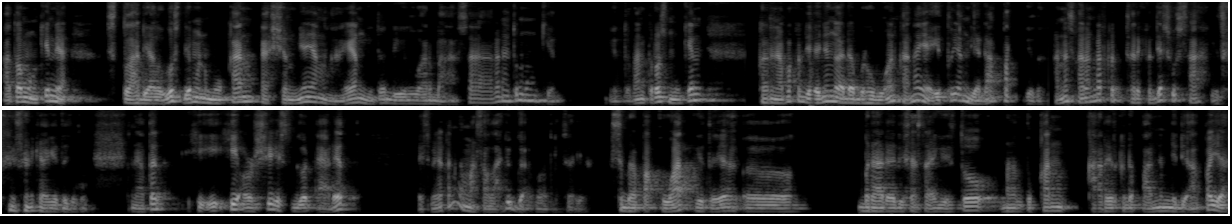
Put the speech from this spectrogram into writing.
Atau mungkin ya setelah dia lulus dia menemukan passionnya yang lain gitu di luar bahasa. Kan itu mungkin gitu kan. Terus mungkin kenapa kerjanya nggak ada berhubungan karena ya itu yang dia dapat gitu karena sekarang kan cari kerja susah gitu kayak gitu gitu ternyata he, he or she is good at it ya sebenarnya kan nggak masalah juga menurut saya seberapa kuat gitu ya eh, berada di sastra Inggris itu menentukan karir ke depannya menjadi apa ya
